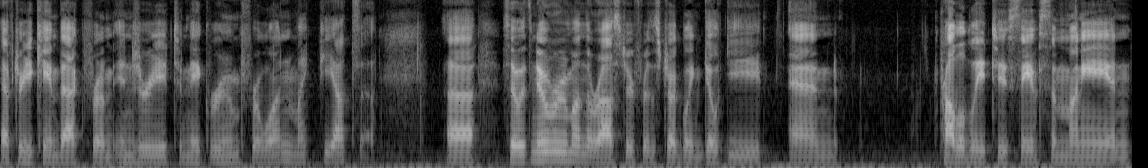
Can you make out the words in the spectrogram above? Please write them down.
after he came back from injury to make room for one Mike Piazza. Uh, so with no room on the roster for the struggling Gilkey and probably to save some money and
